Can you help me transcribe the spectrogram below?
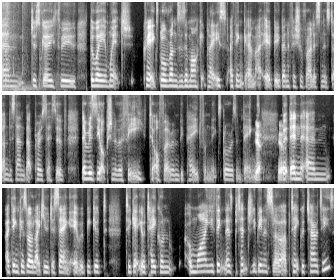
um, just go through the way in which Create Explore runs as a marketplace. I think um, it'd be beneficial for our listeners to understand that process of there is the option of a fee to offer and be paid from the explorers and things. Yeah, yeah. But then um, I think as well, like you were just saying, it would be good to get your take on on why you think there's potentially been a slower uptake with charities,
